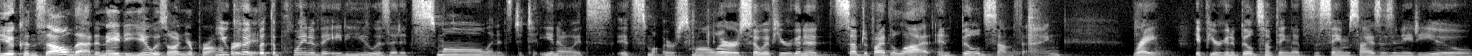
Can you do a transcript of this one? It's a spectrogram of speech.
you can sell that. An ADU is on your property. You could, but the point of the ADU is that it's small and it's, you know, it's, it's sm- or smaller. So if you're going to subdivide the lot and build something, right? If you're going to build something that's the same size as an ADU,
